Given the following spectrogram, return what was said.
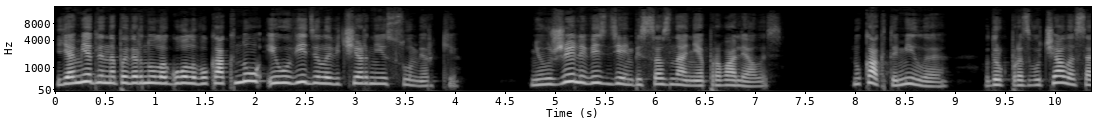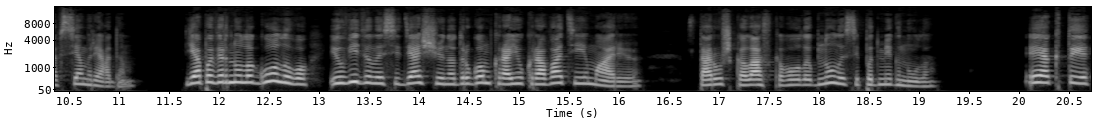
я медленно повернула голову к окну и увидела вечерние сумерки. Неужели весь день без сознания провалялась? «Ну как ты, милая?» Вдруг прозвучало совсем рядом. Я повернула голову и увидела сидящую на другом краю кровати и Марию. Старушка ласково улыбнулась и подмигнула. «Эк ты,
